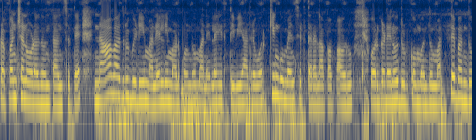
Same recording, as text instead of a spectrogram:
ಪ್ರಪಂಚ ನೋಡೋದು ಅಂತ ಅನಿಸುತ್ತೆ. ನಾವಾದರೂ ಬಿಡಿ ಮನೆಯಲ್ಲಿ ಮಾಡಿಕೊಂಡು ಮನೆಯಲ್ಲೇ ಇರ್ತೀವಿ. ಆದರೆ ವರ್ಕಿಂಗ್ ವುಮೆನ್ಸ್ ಇರ್ತಾರಲ್ಲ, ಪಾಪ ಅವರು ಹೊರ್ಗಡೆನೂ ದುಡ್ಕೊಂಬಂದು ಮತ್ತೆ ಬಂದು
